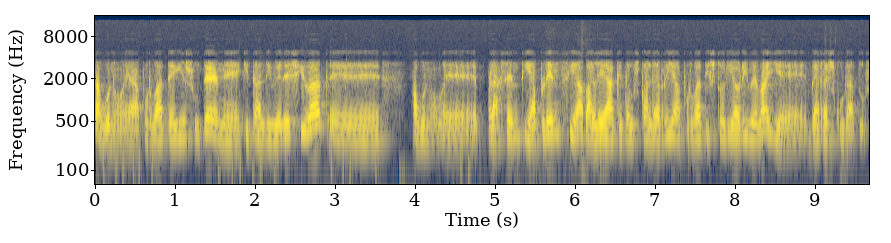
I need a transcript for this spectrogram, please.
eta bueno, e, apur bat egin zuten e, ekitaldi berezi bat, e, ba, bueno, e, plazentia, plentzia, baleak eta euskal herria apur bat historia hori bebai e, berreskuratuz.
